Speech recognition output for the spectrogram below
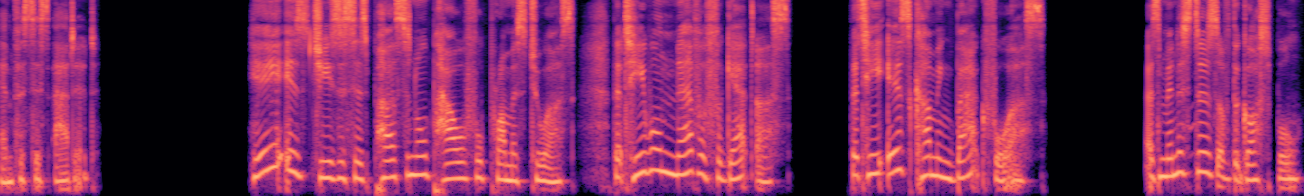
Emphasis added. Here is Jesus' personal, powerful promise to us that he will never forget us, that he is coming back for us. As ministers of the gospel,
